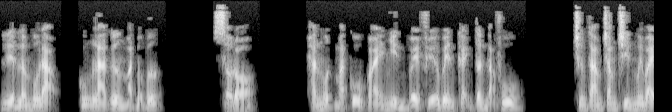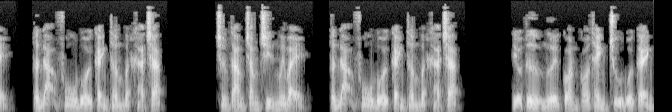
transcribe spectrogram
liền lâm vô đạo cũng là gương mặt một bước. Sau đó hắn một mặt cổ quái nhìn về phía bên cạnh tần đạo phu. Chương 897, tần đạo phu đối cảnh thâm bất khả chắc. Chương 897, tần đạo phu đối cảnh thâm bất khả chắc. Tiểu tử ngươi còn có thành chủ bối cảnh.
